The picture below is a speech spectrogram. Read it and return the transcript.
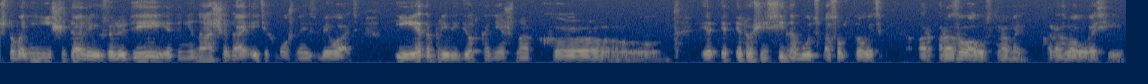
чтобы они не считали их за людей, это не наши, да, этих можно избивать. И это приведет, конечно, к... Э, э, это очень сильно будет способствовать развалу страны, развалу России.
